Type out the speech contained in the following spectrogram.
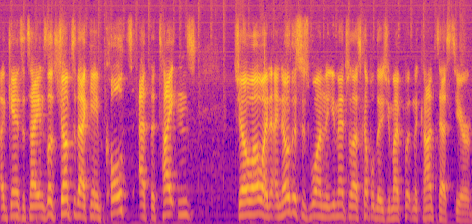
against the Titans. Let's jump to that game. Colts at the Titans. Joe O, I, I know this is one that you mentioned last couple days you might put in the contest here.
